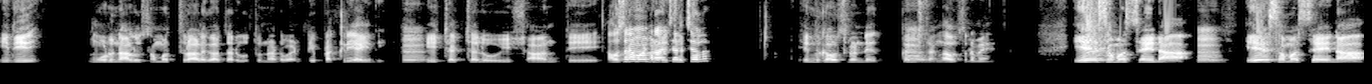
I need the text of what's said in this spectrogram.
ఇది మూడు నాలుగు సంవత్సరాలుగా జరుగుతున్నటువంటి ప్రక్రియ ఇది. ఈ చర్చలు ఈ శాంతి అవసరం చర్చలు. ఎందుకు అవసరం లేదు? ఖచ్చితంగా అవసరమే. ఏ సమస్య అయినా ఏ సమస్య అయినా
